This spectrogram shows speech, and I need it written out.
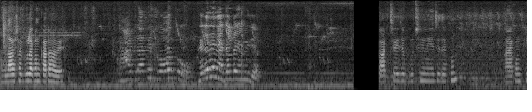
আর লাউ শাকগুলো এখন কাটা হবে। কাটছে এই যে গুছিয়ে নিয়েছে দেখুন। আর এখন কি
